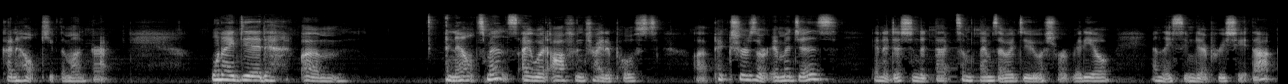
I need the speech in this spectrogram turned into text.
kind of helped keep them on track. When I did um, announcements, I would often try to post uh, pictures or images in addition to text. Sometimes I would do a short video and they seemed to appreciate that.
